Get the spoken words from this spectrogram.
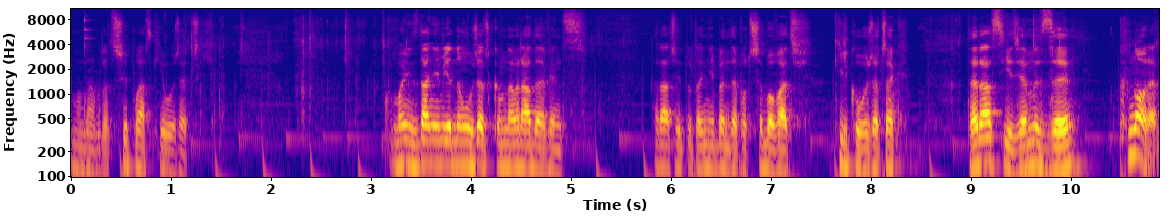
No dobra, trzy płaskie łyżeczki. Moim zdaniem jedną łyżeczką dam radę, więc raczej tutaj nie będę potrzebować kilku łyżeczek. Teraz jedziemy z knorem,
